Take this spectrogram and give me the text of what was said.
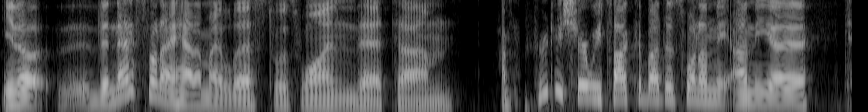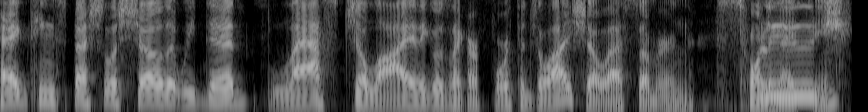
You know, the next one I had on my list was one that um, I'm pretty sure we talked about this one on the on the uh, tag team specialist show that we did last July. I think it was like our Fourth of July show last summer in 2019. Splooge.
